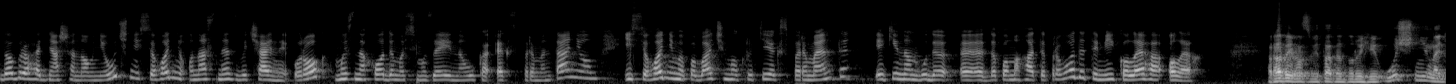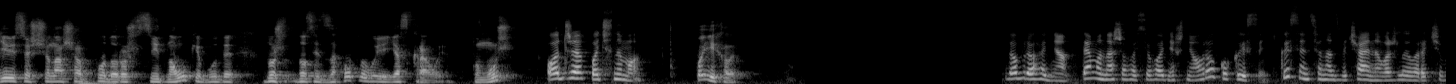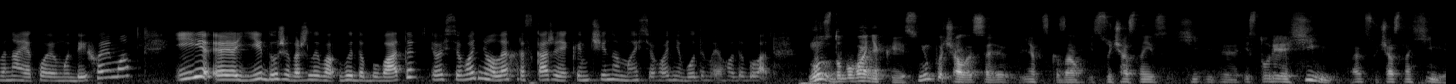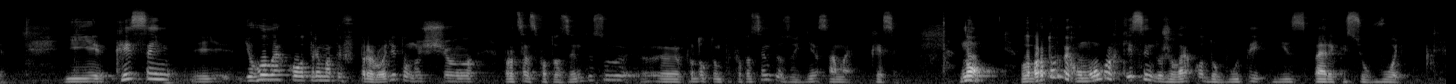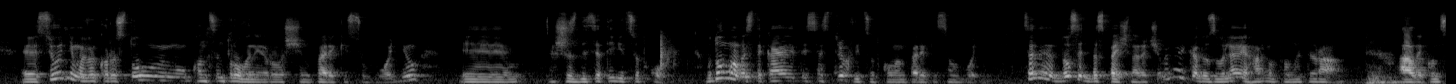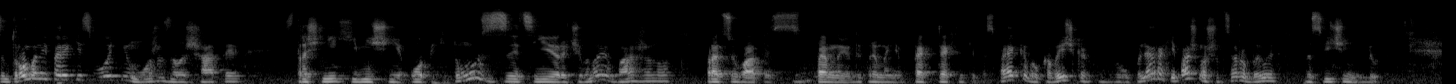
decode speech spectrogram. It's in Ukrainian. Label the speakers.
Speaker 1: Доброго дня, шановні учні. Сьогодні у нас незвичайний урок. Ми знаходимося в музеї наука Експериментаніум, і сьогодні ми побачимо круті експерименти, які нам буде е, допомагати проводити мій колега Олег.
Speaker 2: Радий вас вітати, дорогі учні. Надіюся, що наша подорож в світ науки буде досить захопливою і яскравою. Тому ж,
Speaker 1: Отже, почнемо.
Speaker 2: поїхали.
Speaker 1: Доброго дня. Тема нашого сьогоднішнього уроку кисень. Кисень це надзвичайно важлива речовина, якою ми дихаємо, і е, її дуже важливо видобувати. І ось сьогодні Олег розкаже, яким чином ми сьогодні будемо його добувати.
Speaker 2: Ну, здобування кисню почалося, я б сказав, із сучасної е, історія хімії, так, сучасна хімія. І кисень його легко отримати в природі, тому що процес фотосинтезу, е, продуктом фотосинтезу є саме кисень. Но в лабораторних умовах кисень дуже легко добути із перекисю водню. Е, Сьогодні ми використовуємо концентрований розчин перекисю водню е, 60%. Вдома ви стикаєтеся з 3% перекисом водню. Це досить безпечна речовина, яка дозволяє гарно промити рану. Але концентрований перекис водню може залишати страшні хімічні опіки. Тому з цією речовиною бажано працювати з певною дотриманням техніки безпеки в рукавичках, в окулярах, і бажано, щоб це робили досвідчені люди.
